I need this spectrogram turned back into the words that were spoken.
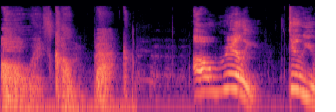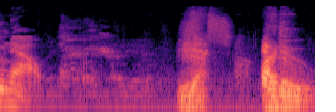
always come back. Oh, really? Do you now? Yes, I do.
